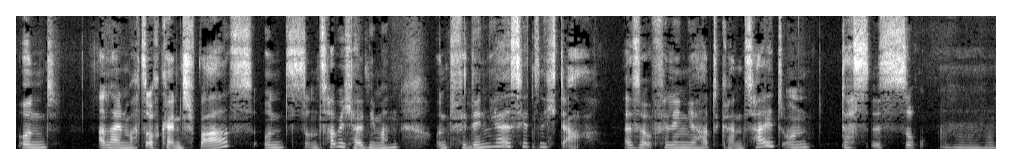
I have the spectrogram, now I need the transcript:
Und allein macht es auch keinen Spaß. Und sonst habe ich halt niemanden. Und Felinia ist jetzt nicht da. Also Felinia hatte keine Zeit und das ist so.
